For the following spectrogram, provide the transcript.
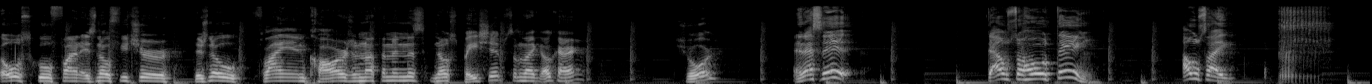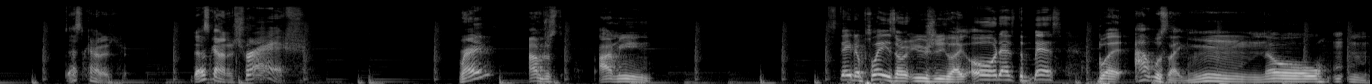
old school fun. It's no future. There's no flying cars or nothing in this. No spaceships. I'm like, okay, sure. And that's it. That was the whole thing. I was like, that's kind of that's kind of trash, right? I'm just. I mean, state of plays aren't usually like, oh, that's the best. But I was like, mm, no, mm-mm.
